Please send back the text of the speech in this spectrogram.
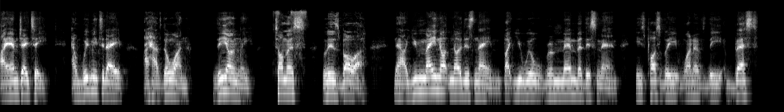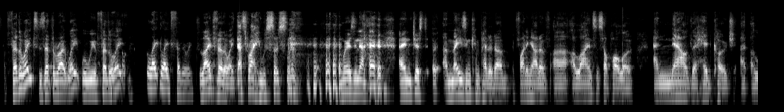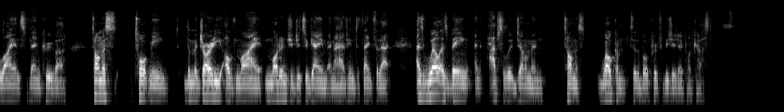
I am JT, and with me today, I have the one, the only, Thomas Lisboa. Now, you may not know this name, but you will remember this man. He's possibly one of the best featherweights. Is that the right weight? Were we a featherweight? Light, light featherweight. Light featherweight. That's right. He was so slim. Where is he now? and just amazing competitor, fighting out of uh, Alliance in Sao Paulo and now the head coach at Alliance Vancouver. Thomas taught me the majority of my modern jiu-jitsu game and I have him to thank for that as well as being an absolute gentleman. Thomas, welcome to the Bulletproof BJJ podcast.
